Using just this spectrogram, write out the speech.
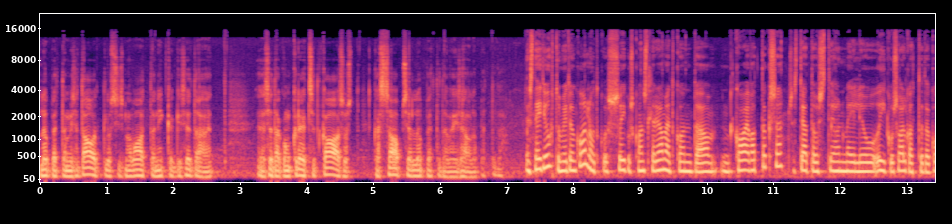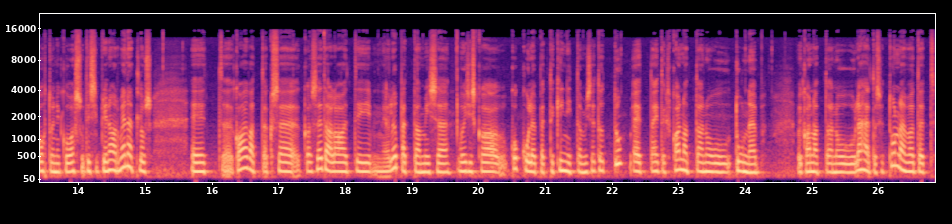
lõpetamise taotlus, siis ma vaatan ikkagi seda, et seda konkreetset kaasust, kas saab seal lõpetada või ei saa lõpetada sest neid juhtumeid on ka olnud, kus õiguskantsleri ametkonda kaevatakse, sest teatavasti on meil ju õigus algatada kohtuniku vastu distsiplinaarmenetlus. et kaevatakse ka sedalaadi lõpetamise või siis ka kokkulepete kinnitamise tõttu, et näiteks kannatanu tunneb või kannatanu lähedased tunnevad, et.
